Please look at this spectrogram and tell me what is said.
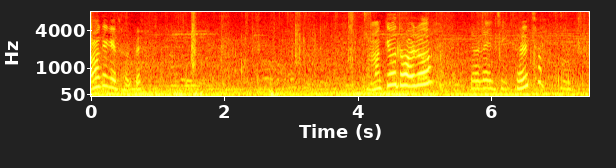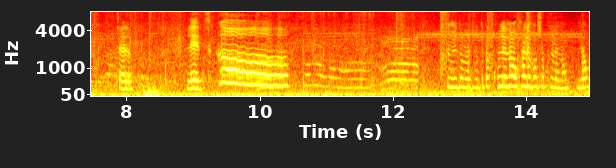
আমাকে কে ধরবে? আমাকেও ধরো। ধরেছি। চলো লেটস গো তুমি তোমার জুতোটা খুলে নাও ওখানে বসে খুলে নাও যাও।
